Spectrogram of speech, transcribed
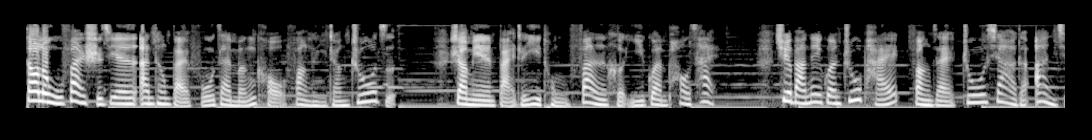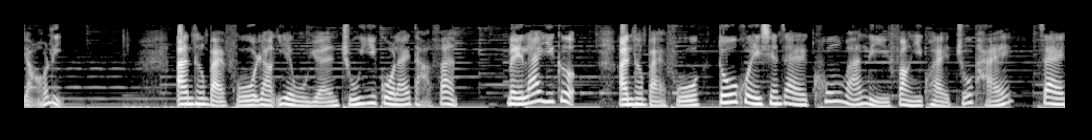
到了午饭时间，安藤百福在门口放了一张桌子，上面摆着一桶饭和一罐泡菜，却把那罐猪排放在桌下的暗角里。安藤百福让业务员逐一过来打饭。每来一个，安藤百福都会先在空碗里放一块猪排，再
